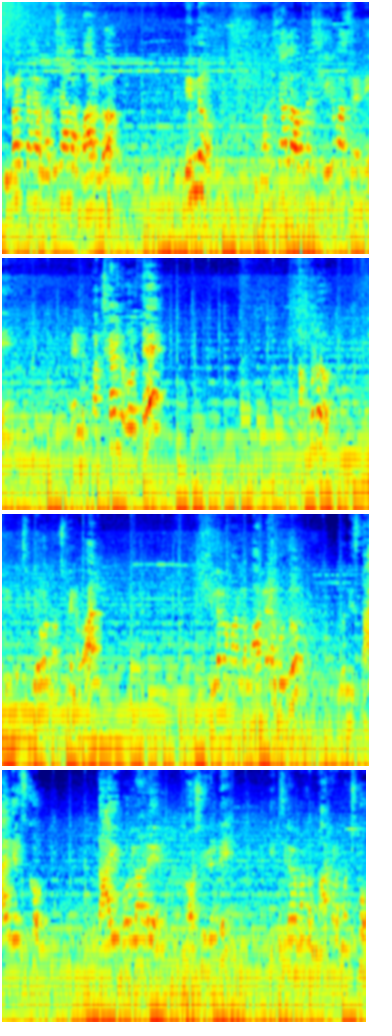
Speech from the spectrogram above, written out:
హిమాయత్ నగర్ మధుశాల బార్లో నిన్ను మధుశాల ఓనర్ శ్రీనివాస్ రెడ్డి రెండు పచ్చకాళ్ళు కొడితే అప్పుడు వినిపించింది ఎవరు మర్చిపోయినావా? చిల్లర మాటలు మాట్లాడే ముందు నువ్వు నీ స్థాయి తెలుసుకో. తాగి బొరలాడే కౌశిక్ రెడ్డి ఈ చిల్లర మాటలు మాట్లాడ మర్చిపో.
